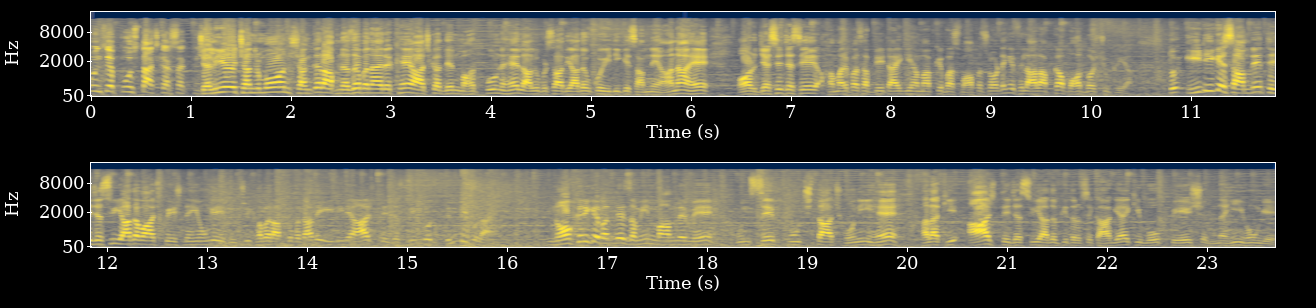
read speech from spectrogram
उनसे पूछताछ कर सकती है। चलिए चंद्रमोहन, शंकर आप नज़र बनाए रखें। आज का दिन महत्वपूर्ण है। लालू प्रसाद यादव को ईडी के सामने आना है। और जैसे जैसे हमारे पास अपडेट आएगी, हम आपके पास वापस लौटेंगे। फ़िलहाल आपका बहुत बहुत शुक्रिया। तो ईडी के सामने तेजस्वी यादव आज पेश नहीं होंगे। दूसरी खबर आपको बता दें ईडी ने आज तेजस्वी को दिल्ली बुलाया नौकरी के बदले ज़मीन मामले में उनसे पूछताछ होनी है। हालाँकि आज तेजस्वी यादव की तरफ़ से कहा गया है कि वो पेश नहीं होंगे।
